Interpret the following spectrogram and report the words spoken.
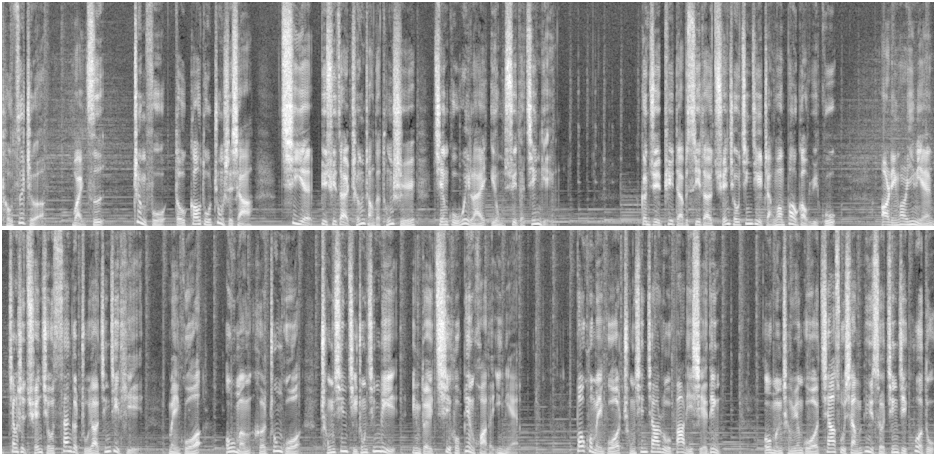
投资者、外资、政府都高度重视下，企业必须在成长的同时兼顾未来永续的经营。根据 PwC 的全球经济展望报告预估，二零二一年将是全球三个主要经济体——美国、欧盟和中国重新集中精力应对气候变化的一年，包括美国重新加入巴黎协定，欧盟成员国加速向绿色经济过渡。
